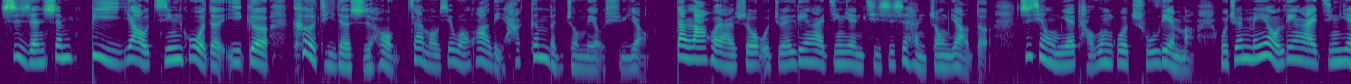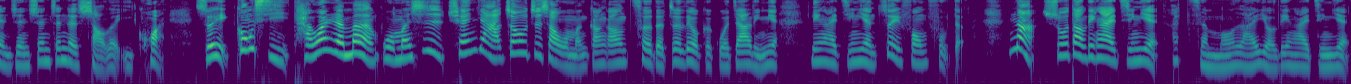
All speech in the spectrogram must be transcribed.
是人生必要经过的一个课题的时候，在某些文化里，它根本就没有需要。但拉回来说，我觉得恋爱经验其实是很重要的。之前我们也讨论过初恋嘛，我觉得没有恋爱经验，人生真的少了一块。所以恭喜台湾人们，我们是全亚洲至少我们刚刚测的这六个国家里面，恋爱经验最丰富的。那说到恋爱经验啊，怎么来有恋爱经验？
